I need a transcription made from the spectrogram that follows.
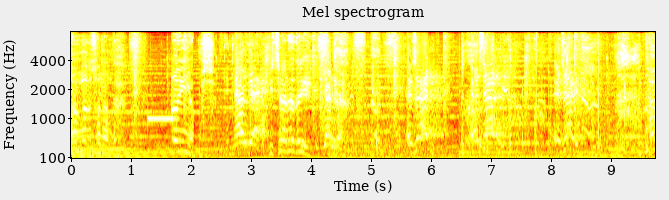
Anladı son anda. Oyun yapmış. Nerede? İçeride dayı. İçeride. Ezel! Ezel! Ezel! Ha?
